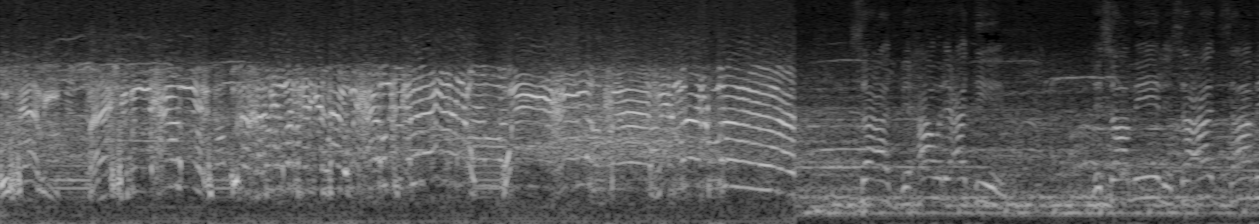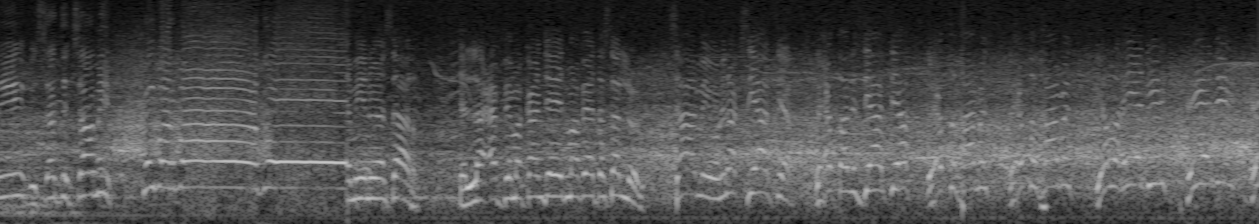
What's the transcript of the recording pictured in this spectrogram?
وسامي بيحاول يعدي لسامي لسعد سامي بيسدد سامي. في المرمى جول! يمين ويسار. اللعب في مكان جيد ما فيها تسلل. سامي وهناك سياسيا يحطها لسياسيا يحط الخامس يحط الخامس. يلا هي دي هي دي هي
